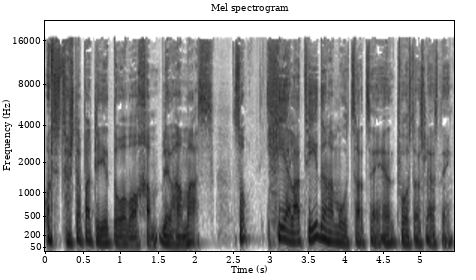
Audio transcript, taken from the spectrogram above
Och det största partiet då var, blev Hamas som hela tiden har motsatt sig en tvåstatslösning.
